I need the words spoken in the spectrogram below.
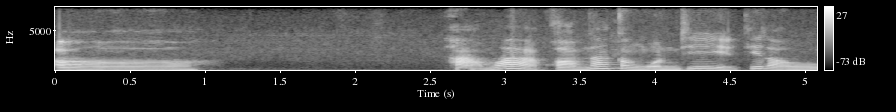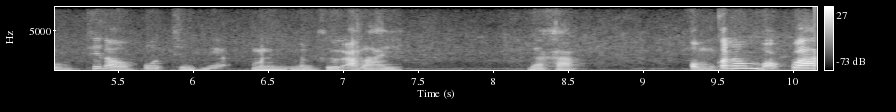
เอ่อ ถามว่าความน่ากังวลที่ที่เราที่เราพูดถึงเนี่ย มันมันคืออะไรนะครับ ผมก็ต้องบอกว่า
